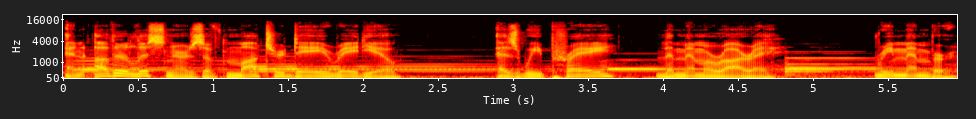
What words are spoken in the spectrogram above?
and other listeners of Mater Dei Radio as we pray the Memorare. Remember,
